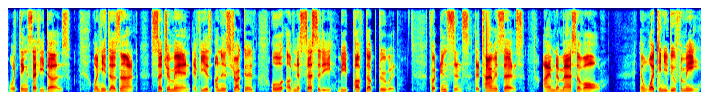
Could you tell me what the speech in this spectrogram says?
or thinks that he does, when he does not, such a man, if he is uninstructed, will of necessity be puffed up through it. For instance, the tyrant says, I am the master of all. And what can you do for me?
